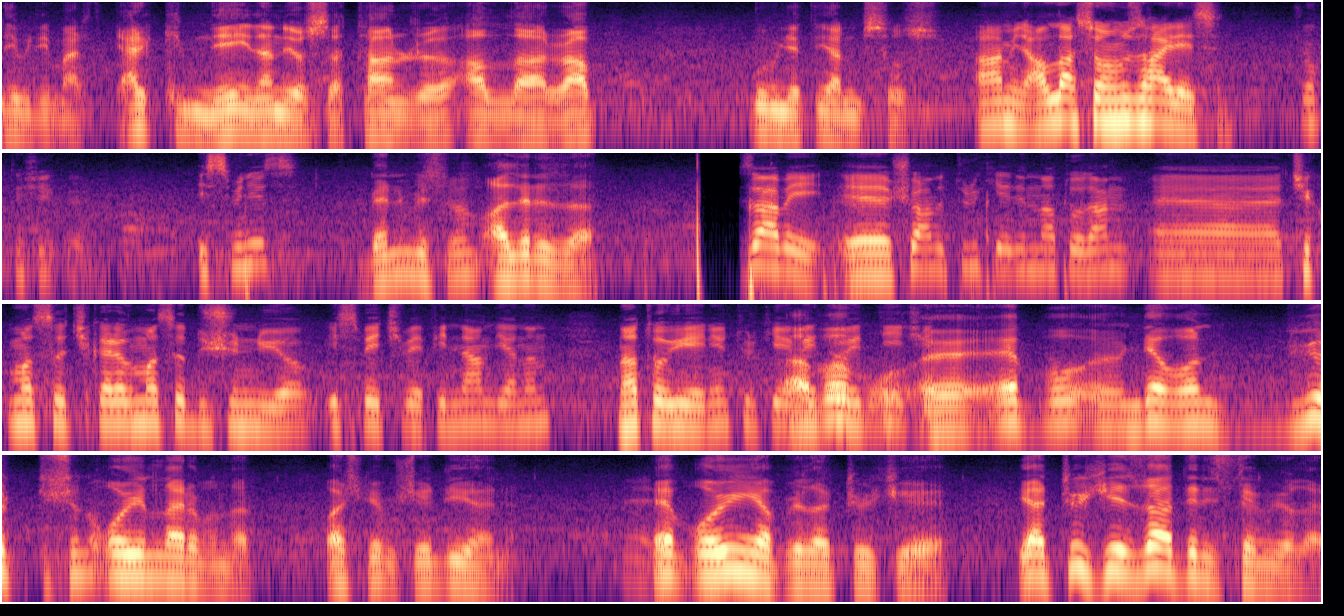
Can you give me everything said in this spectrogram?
ne bileyim artık. Her kim neye inanıyorsa Tanrı, Allah, Rab bu milletin yardımcısı olsun. Amin. Allah sonumuzu hayretsin. Çok teşekkür ederim. İsminiz? Benim ismim Ali Rıza. Rıza Bey, e, şu anda Türkiye'nin NATO'dan e, çıkması, çıkarılması düşünülüyor. İsveç ve Finlandiya'nın NATO üyeliğini Türkiye'ye veto ettiği için. e, hep bu e, ne var yurt dışının oyunları bunlar. Başka bir şey değil yani. Evet. Hep oyun yapıyorlar Türkiye'ye. Ya Türkiye zaten istemiyorlar.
